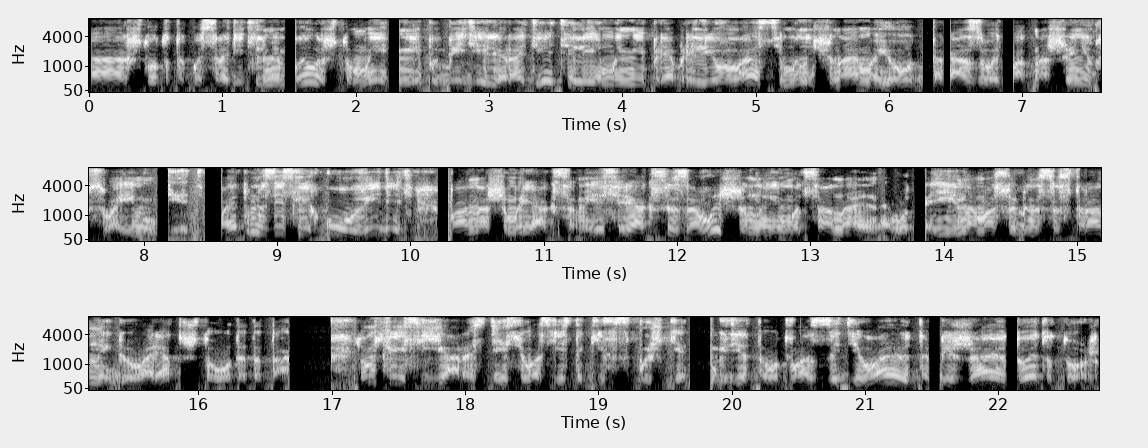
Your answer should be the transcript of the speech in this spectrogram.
э, что-то такое с родителями было, что мы не победили родителей, мы не приобрели власть, и мы начинаем ее доказывать по отношению к своим детям. Поэтому здесь легко увидеть по нашим реакциям. Если реакция завышенная, эмоциональная, вот, и нам особенно со стороны говорят, что вот это так, в том числе есть ярость. Если у вас есть такие вспышки, где-то вот вас задевают, обижают, то это тоже.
